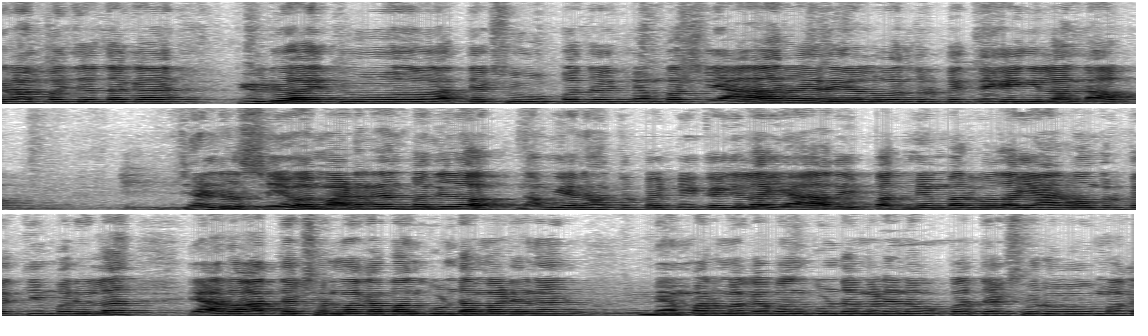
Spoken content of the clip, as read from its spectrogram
ಗ್ರಾಮ ಪಂಚಾಯತ್ದಾಗ ಪಿ ಡಿ ಆಯ್ತು, ಅಧ್ಯಕ್ಷ, ಉಪಾಧ್ಯಕ್ಷ ಮೆಂಬರ್ಸ್ ಯಾರು ಒಂದು ರೂಪಾಯಿ ತೆಗಿಯಂಗಿಲ್ಲ, ನಾವು ಜನರು ಸೇವಾ ಮಾಡ್ರಿ ಅಂತ ಬಂದಿದ್ದೋ, ನಮ್ಗೇನು ಹತ್ತು ರೂಪಾಯಿ ಬೇಕಾಗಿಲ್ಲ. ಯಾರು ಇಪ್ಪತ್ತು ಮೆಂಬರ್ಗೆ ಹೋದ, ಯಾರು ಒಂದು ರೂಪಾಯಿ ತಿಂಬರಿಲ್ಲ ಯಾರೋ ಅಧ್ಯಕ್ಷರ ಮಗ ಬಂದು ಗುಂಡ ಮಾಡ್ಯಾನ. ಮೆಂಬರ್ ಮಗ ಬಂದು ಗುಂಡ ಮಾಡ್ಯಾನ, ಉಪಾಧ್ಯಕ್ಷರು ಮಗ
